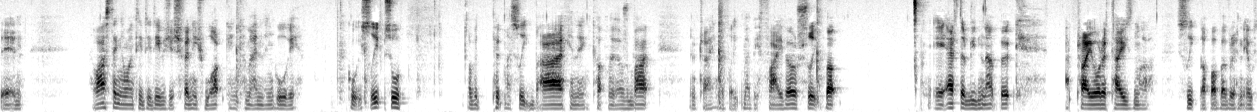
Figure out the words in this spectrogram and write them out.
then the last thing I wanted to do was just finish work and come in and go to go to sleep. So I would put my sleep back and then cut my hours back and try and have like maybe five hours sleep. But uh, after reading that book, I prioritised my sleep above everything else.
